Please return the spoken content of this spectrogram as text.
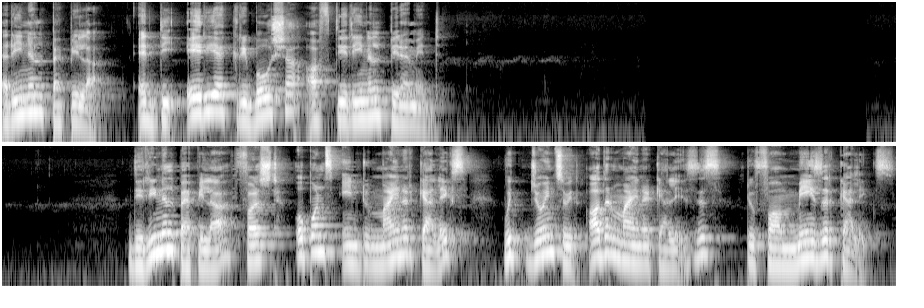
renal papilla at the area cribrosa of the renal pyramid. The renal papilla first opens into minor calyx which joins with other minor calyces to form major calyx,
